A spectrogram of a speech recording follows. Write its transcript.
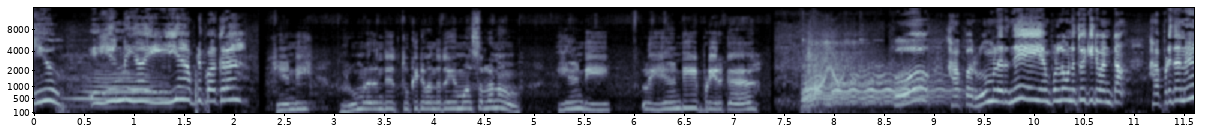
ஐயோ என்னையா ஏன் அப்படி பாக்குறேன் ஏண்டி ரூம்ல இருந்து தூக்கிட்டு வந்ததையுமா சொல்லணும். ஏண்டி ஏண்டி இப்படி இருக்க? ஓ அப்ப ரூம்ல இருந்தே என் புள்ள உன்னை தூக்கிட்டு வந்துட்டான். அப்படிதானே?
